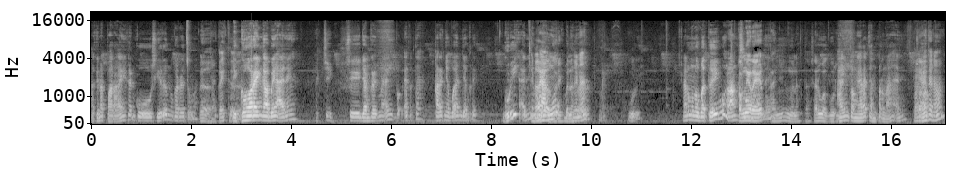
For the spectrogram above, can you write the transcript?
Akhirnya paraeh kan ku sireum nu itu mah. Digoreng kabeh aneh anjing. Si jangkrikna aing po- eta tah karek nyobaan jangkrik. Gurih aneh Oh, yang Gurih, bener. Gurih kan mun loba teuing wah langsung tongeret anjing mana tah sarua gurih aing tongeret can pernah aneh Tongeret teh naon?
